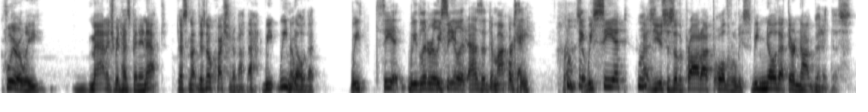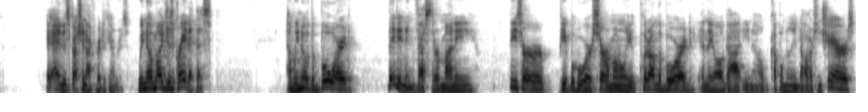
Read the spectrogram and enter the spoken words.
Clearly, management has been inept. That's not. There's no question about that. We we nope. know that we see it. We literally we feel it. it. as a democracy. Okay. Right. so we see it hmm. as uses of the product, all the releases. We know that they're not good at this, and especially not compared to cameras. We know Mudge is great at this, and mm-hmm. we know the board. They didn't invest their money. These are people who are ceremonially put on the board, and they all got you know a couple million dollars in shares.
